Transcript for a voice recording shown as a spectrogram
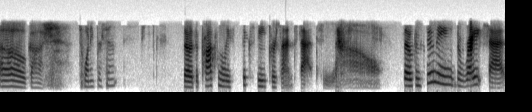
Oh gosh, twenty percent. So it's approximately sixty percent fat. Wow. so consuming the right fat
